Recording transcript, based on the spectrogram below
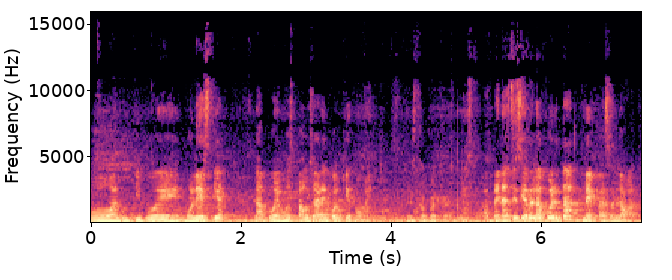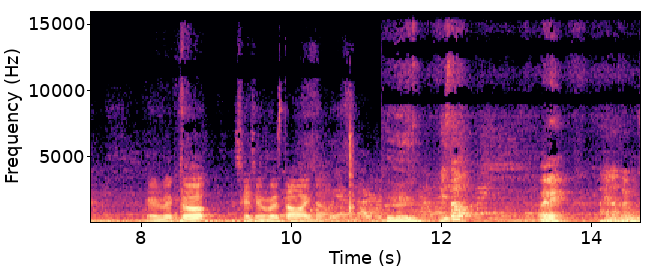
o algún tipo de molestia, la podemos pausar en cualquier momento. Listo, perfecto. Listo. Apenas te cierre la puerta, me pasas la bata. Perfecto. Se cerró esta vaina. ¿Listo? Bueno. Ahí nos vemos.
